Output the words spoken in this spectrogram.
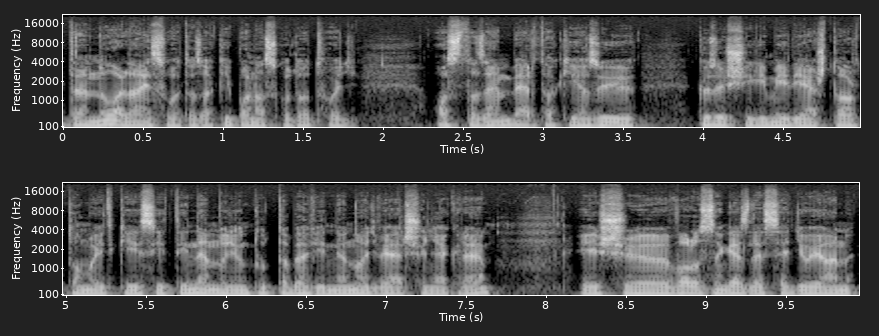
talán Noah Lyles volt az, aki panaszkodott, hogy azt az embert, aki az ő közösségi médiás tartalmait készíti, nem nagyon tudta bevinni a nagy versenyekre, és valószínűleg ez lesz egy olyan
